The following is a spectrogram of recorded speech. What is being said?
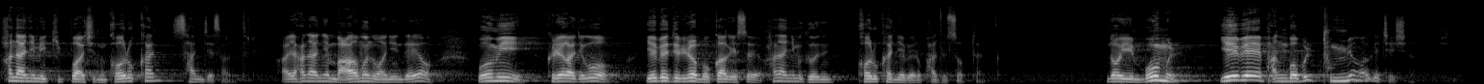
하나님이 기뻐하시는 거룩한 산제사로 드려. 아니 하나님 마음은 원인데요. 몸이 그래 가지고 예배 드리러 못 가겠어요. 하나님은 그거는 거룩한 예배로 받을 수 없다는 거예요. 너희 몸을 예배의 방법을 분명하게 제시하고 있습니다.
